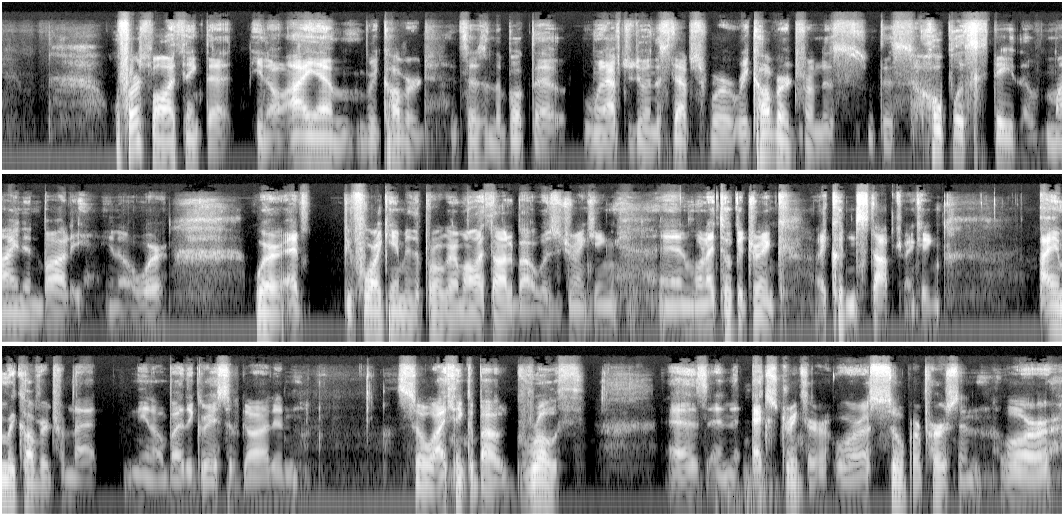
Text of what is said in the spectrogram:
well, first of all, I think that you know I am recovered. It says in the book that when after doing the steps, we're recovered from this this hopeless state of mind and body. You know, where where at before I came into the program, all I thought about was drinking. And when I took a drink, I couldn't stop drinking. I am recovered from that, you know, by the grace of God. And so I think about growth as an ex drinker or a sober person or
